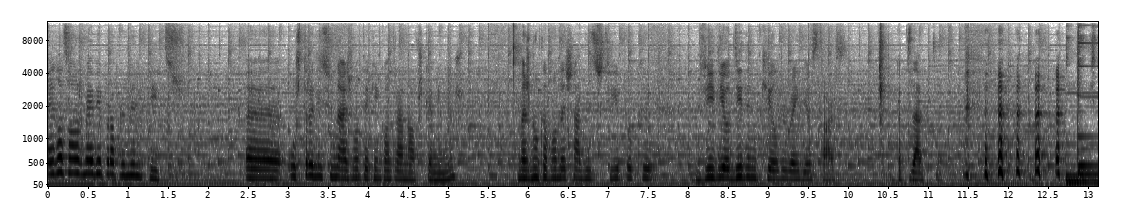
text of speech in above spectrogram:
Em relação aos médias propriamente ditos, uh, os tradicionais vão ter que encontrar novos caminhos, mas nunca vão deixar de existir porque video didn't kill the radio stars, apesar de tudo.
